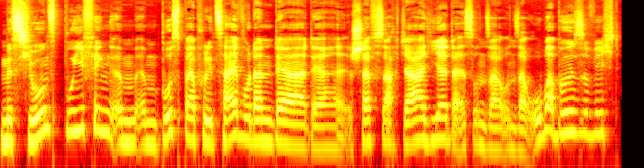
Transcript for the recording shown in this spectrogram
Missionsbriefing im, im Bus bei Polizei, wo dann der, der Chef sagt, ja, hier, da ist unser, unser Oberbösewicht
